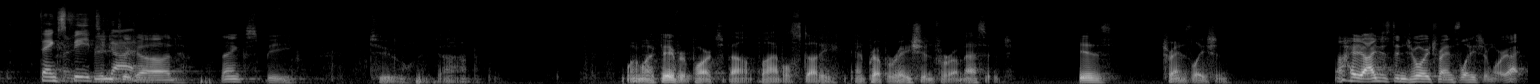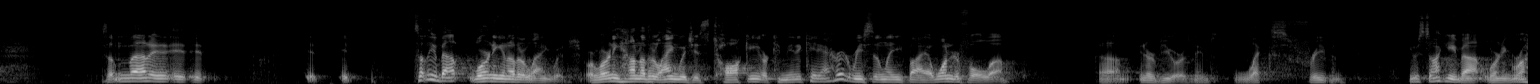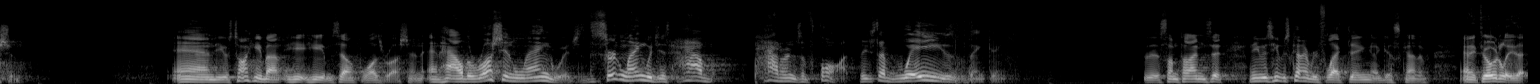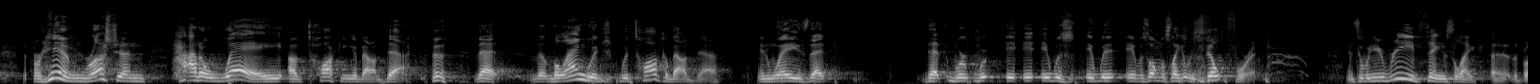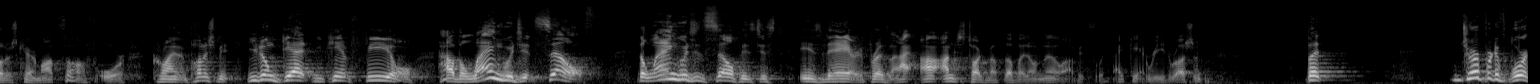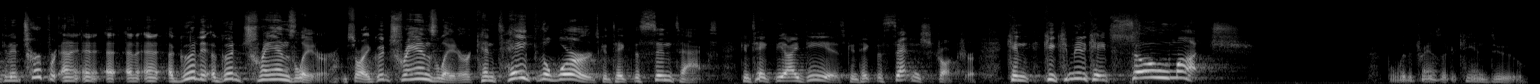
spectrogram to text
Thanks, Thanks be, be, to, God. to God. Thanks be to God. One of my favorite parts about Bible study and preparation for a message is translation. I, I just enjoy translation work. I, something about it, it, it, it, something about learning another language or learning how another language is talking or communicating. I heard recently by a wonderful uh, um, interviewer, his name's Lex Fridman. He was talking about learning Russian. And he was talking about, he, he himself was Russian, and how the Russian language, certain languages have patterns of thought, they just have ways of thinking. Sometimes, it, and he was, he was kind of reflecting, I guess, kind of anecdotally, that for him, Russian had a way of talking about death, that the, the, language would talk about death in ways that, that were, were it, it, was, it, it was almost like it was built for it. And so when you read things like uh, the Brothers Karamazov or Crime and Punishment, you don't get, you can't feel how the language itself, the language itself is just, is there present. I, I, I'm just talking about stuff I don't know, obviously. I can't read Russian. But interpretive work and interpret and, and, and, a good a good translator i'm sorry a good translator can take the words can take the syntax can take the ideas can take the sentence structure can, can communicate so much but what the translator can do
